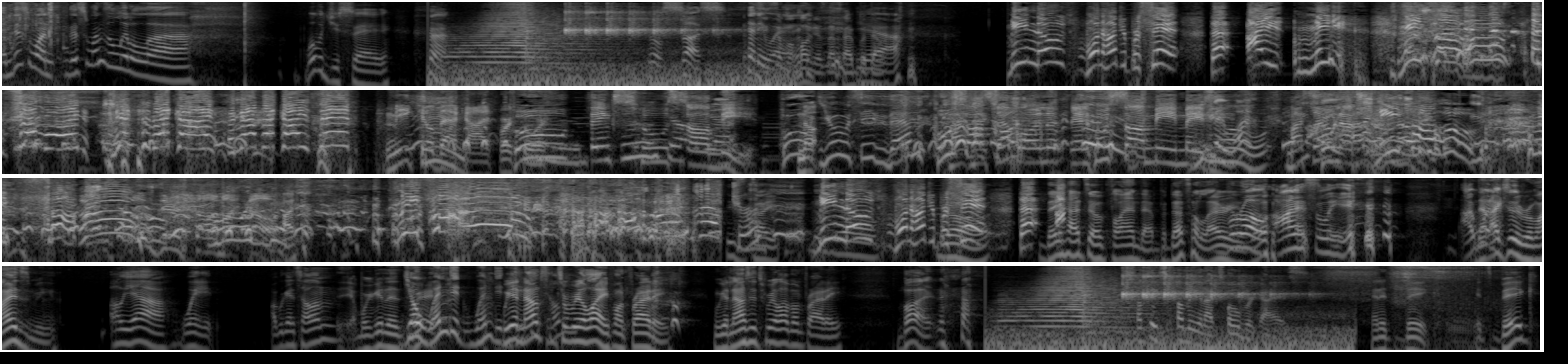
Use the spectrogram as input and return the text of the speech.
and this one, this one's a little, uh, what would you say? Huh. A little sus. Anyway. Some Among Us, that's how I put yeah. that. me knows 100% that I, me, me saw who and someone next to that guy, and now that guy is dead. Me killed that hmm. guy for sure. Who thinks who saw me? No, You see them? Who saw someone and who saw me You maybe? say what? Myself. Who not Me saw who? me saw who? dude saw myself. Me saw who? He's tight. Me knows 100% Bro, that They had to have planned that, but that's hilarious. Bro, bro. honestly. I That would. actually reminds me. oh yeah. Wait. Are we gonna tell him? Yeah, We're gonna. Yo, we're- when did when did we did announced it to him? real life on Friday. we announced it to real life on Friday, but something's coming in October, guys, and it's big. It's big,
